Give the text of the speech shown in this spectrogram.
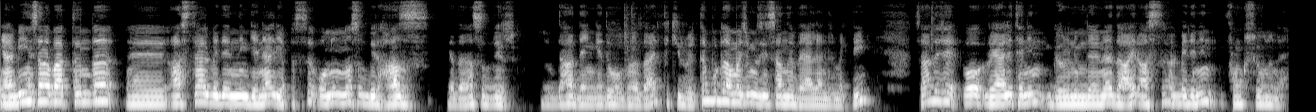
Yani bir insana baktığında e, astral bedeninin genel yapısı onun nasıl bir haz ya da nasıl bir daha dengede olduğuna dair fikir verir. Tabi burada amacımız insanları değerlendirmek değil. Sadece o realitenin görünümlerine dair astral bedenin fonksiyonu ne?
